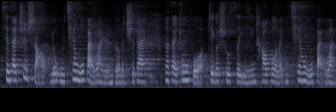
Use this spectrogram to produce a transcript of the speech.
现在至少有五千五百万人得了痴呆。那在中国，这个数字已经超过了一千五百万，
